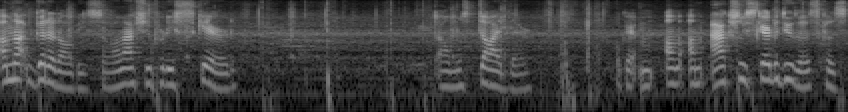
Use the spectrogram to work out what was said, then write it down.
I'm not good at obbies, so I'm actually pretty scared. I almost died there. Okay, I'm, I'm, I'm actually scared to do this because.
